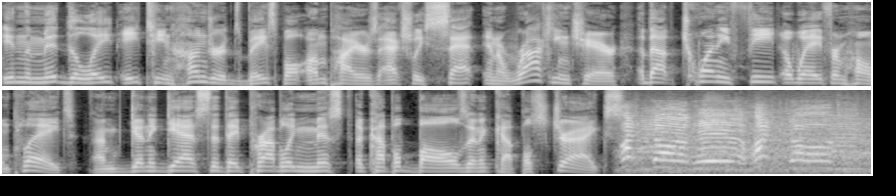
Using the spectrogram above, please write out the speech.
In the mid to late 1800s, baseball umpires actually sat in a rocking chair about 20 feet away from home plate. I'm gonna guess that they probably missed a couple balls and a couple strikes. Hot dog here, hot dog.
